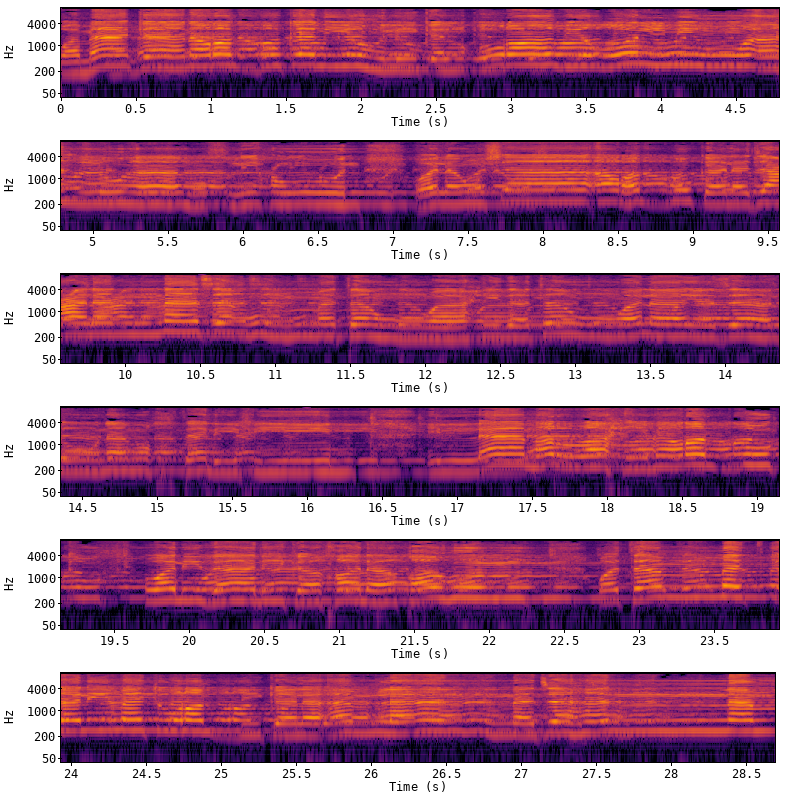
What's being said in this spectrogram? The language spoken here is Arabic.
وما كان ربك ليهلك القرى بظلم وأهلها مصلحون. ولو شاء ربك لجعل الناس أمة واحدة ولا يزالون مختلفين. إلا من رحم ربك ولذلك خلقهم. وتمت كلمة ربك لأملأن جهنم.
